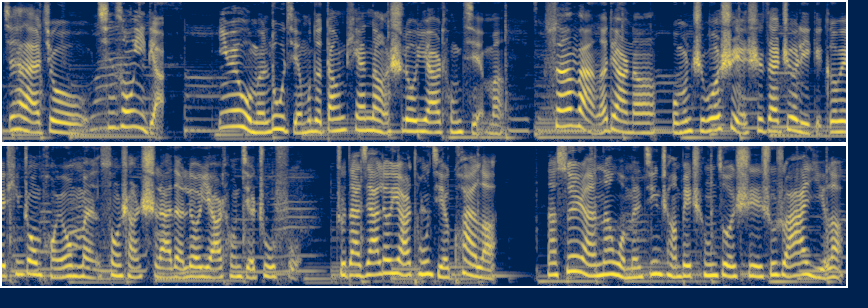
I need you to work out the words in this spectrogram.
接下来就轻松一点儿，因为我们录节目的当天呢是六一儿童节嘛，虽然晚了点儿呢，我们直播室也是在这里给各位听众朋友们送上迟来的六一儿童节祝福，祝大家六一儿童节快乐。那虽然呢，我们经常被称作是叔叔阿姨了，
